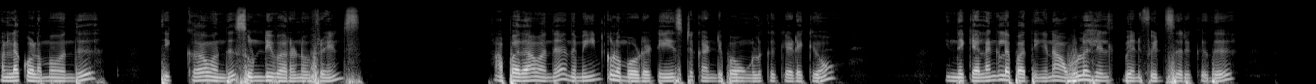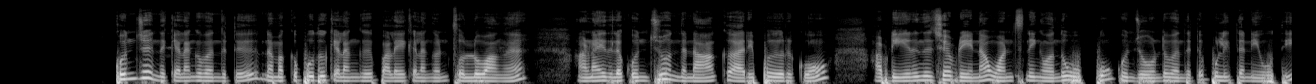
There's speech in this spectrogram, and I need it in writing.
நல்லா குழம்பு வந்து திக்காக வந்து சுண்டி வரணும் ஃப்ரெண்ட்ஸ் அப்போ தான் வந்து அந்த மீன் குழம்போட டேஸ்ட்டு கண்டிப்பாக உங்களுக்கு கிடைக்கும். இந்த கிழங்குல பார்த்திங்கன்னா அவ்வளோ ஹெல்த் பெனிஃபிட்ஸ் இருக்குது. கொஞ்சம் இந்த கிழங்கு வந்துட்டு நமக்கு புது கிழங்கு பழைய கிழங்குன்னு சொல்லுவாங்க. ஆனால் இதில் கொஞ்சம் இந்த நாக்கு அரிப்பு இருக்கும். அப்படி இருந்துச்சு அப்படின்னா ஒன்ஸ் நீங்கள் வந்து உப்பும் கொஞ்சோண்டு வந்துட்டு புளி தண்ணி ஊற்றி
